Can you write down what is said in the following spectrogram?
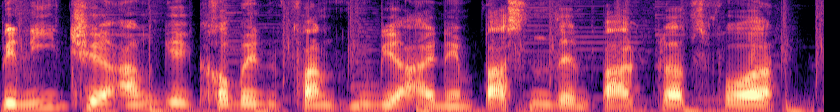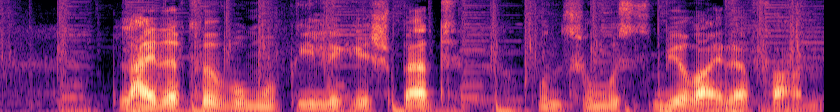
Benice angekommen fanden wir einen passenden Parkplatz vor, leider für Wohnmobile gesperrt und so mussten wir weiterfahren.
